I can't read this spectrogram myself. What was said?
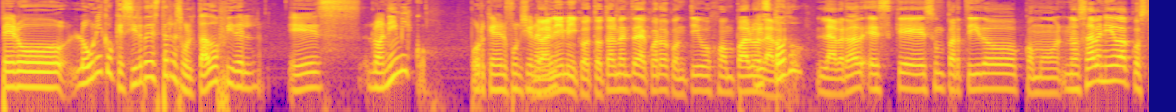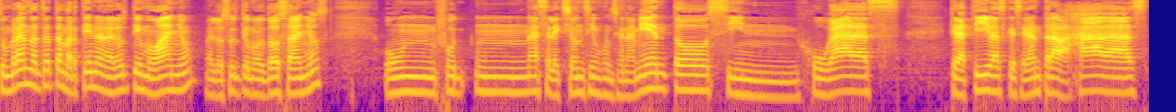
Pero lo único que sirve de este resultado, Fidel, es lo anímico. Porque en el Lo funcionamiento... anímico, totalmente de acuerdo contigo, Juan Pablo. ¿Es la, todo? la verdad es que es un partido como nos ha venido acostumbrando el Tata Martino en el último año, en los últimos dos años. Un una selección sin funcionamiento, sin jugadas creativas que se vean trabajadas.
